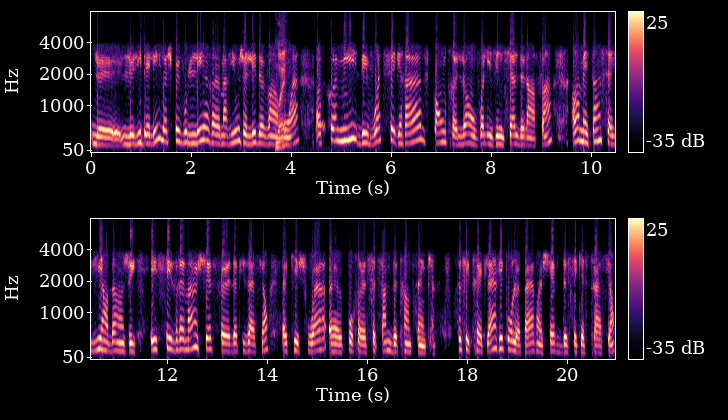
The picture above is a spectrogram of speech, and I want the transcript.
le, le libellé. Là, je peux vous le lire, euh, Mario, je l'ai devant moi. A commis des voies de fait graves contre, là, on voit les initiales de l'enfant, en mettant sa vie en danger. Et c'est vraiment un chef euh, d'accusation euh, qui échoua pour cette femme de 35 ans. Ça, c'est très clair. Et pour le père, un chef de séquestration.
